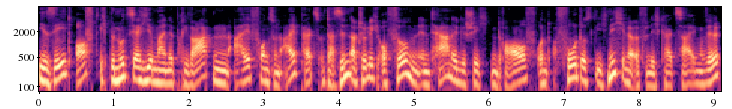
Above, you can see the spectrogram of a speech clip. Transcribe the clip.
Ihr seht oft, ich benutze ja hier meine privaten iPhones und iPads und da sind natürlich auch firmeninterne Geschichten drauf und Fotos, die ich nicht in der Öffentlichkeit zeigen will.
